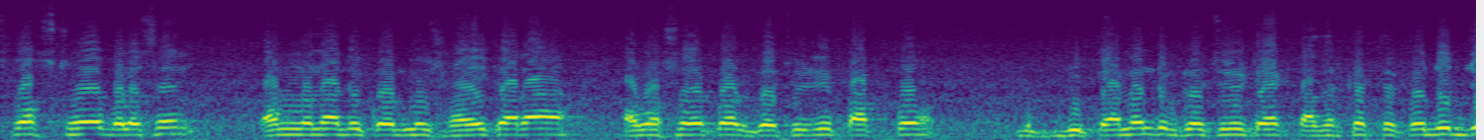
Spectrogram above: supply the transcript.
স্পষ্ট হয়ে বলেছেন অঙ্গনারী কর্মী সহায়িকারা অবসরের পর গ্র্যাচুইটি প্রাপ্য, the payment of gratuity act তাদের ক্ষেত্রে প্রযোজ্য।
